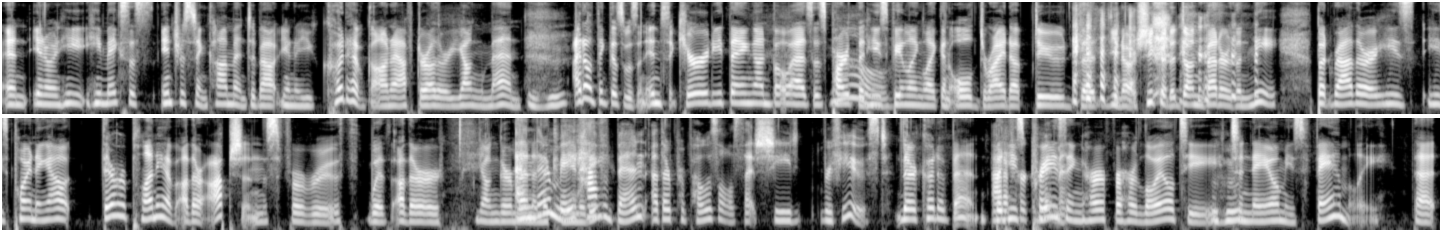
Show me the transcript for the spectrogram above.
And you know, he he makes this interesting comment about, you know, you could have gone after other young men. Mm-hmm. I don't think this was an insecurity thing on Boaz's part no. that he's feeling like an old dried up dude that, you know, she could have done better than me, but rather he's he's pointing out there were plenty of other options for Ruth with other younger men. And there the may have been other proposals that she refused. There could have been, but he's praising her for her loyalty mm-hmm. to Naomi's family. That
